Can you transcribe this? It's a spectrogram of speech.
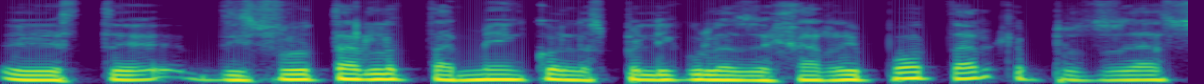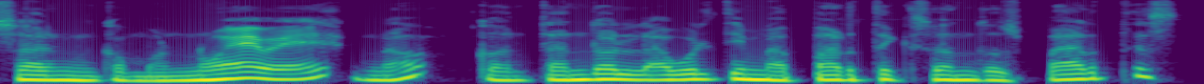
este, disfrutarlo también con las películas de Harry Potter, que pues ya son como nueve, ¿no? Contando la última parte que son dos partes.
